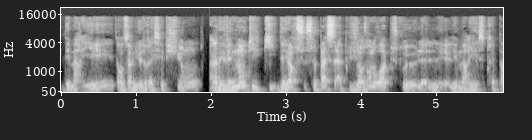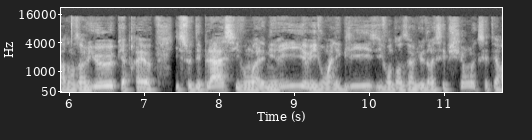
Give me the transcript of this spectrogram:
des mariés dans un lieu de réception, un événement qui, d'ailleurs se passe à plusieurs endroits puisque les, mariés se préparent dans un lieu, puis après ils se déplacent, ils vont à la mairie, ils vont à l'église, ils vont dans un lieu de réception, etc.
